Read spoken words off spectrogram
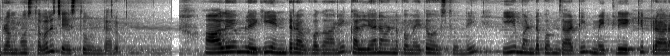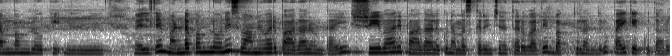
బ్రహ్మోత్సవాలు చేస్తూ ఉంటారు. ఆలయంలోకి ఎంటర్ అవ్వగానే కళ్యాణ మండపం అయితే వస్తుంది. ఈ మండపం దాటి మెట్లు ఎక్కి ప్రారంభంలోకి వెళ్తే మండపంలోనే స్వామివారి పాదాలు ఉంటాయి శ్రీవారి పాదాలకు నమస్కరించిన తరువాతే భక్తులందరూ పైకి ఎక్కుతారు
